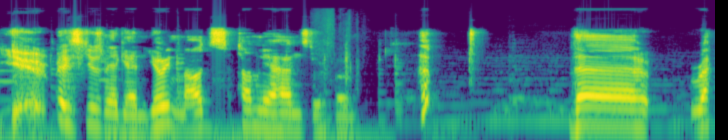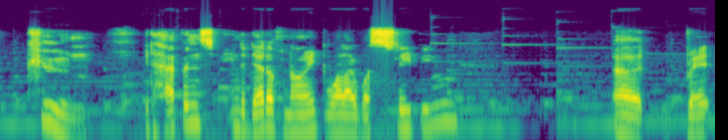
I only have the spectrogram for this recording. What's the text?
You, excuse me again. Yuri nods, timely hands to her phone. the raccoon. It happens in the dead of night while I was sleeping. Uh, bread.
